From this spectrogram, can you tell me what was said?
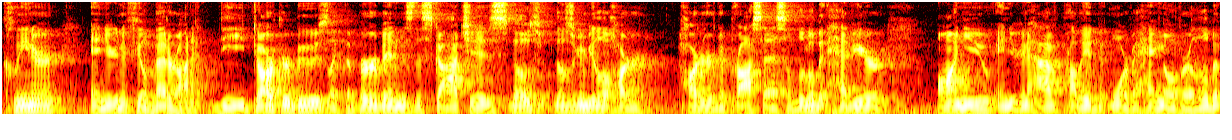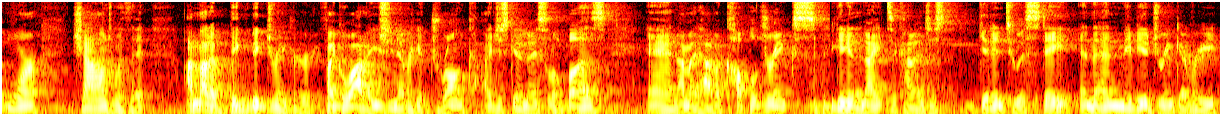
cleaner and you're going to feel better on it. The darker booze like the bourbons, the scotches, those those are going to be a little harder harder to process, a little bit heavier on you and you're going to have probably a bit more of a hangover, a little bit more challenge with it. I'm not a big big drinker. If I go out, I usually never get drunk. I just get a nice little buzz and I might have a couple drinks at the beginning of the night to kind of just get into a state, and then maybe a drink every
